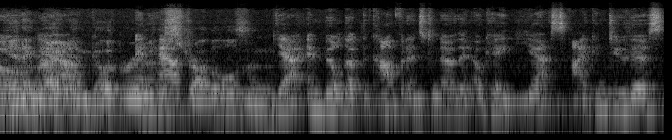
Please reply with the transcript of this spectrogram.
Oh, beginning, right? And go through And the have- struggles and Yeah, and build up the confidence to know that okay, yes, I can do this.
